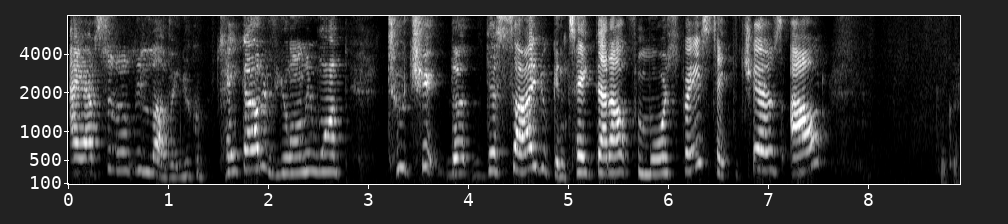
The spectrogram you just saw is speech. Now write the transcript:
I absolutely love it. You could take out if you only want two chairs. The this side, you can take that out for more space. Take the chairs out, Okay.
